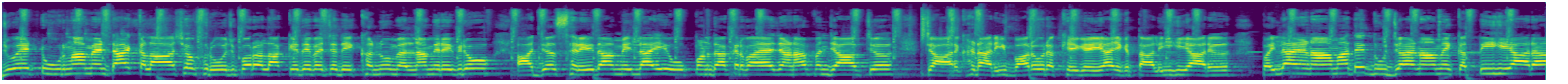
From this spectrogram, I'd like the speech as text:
ਜੋ ਇਹ ਟੂਰਨਾਮੈਂਟ ਆ, ਕਲਾਸ਼ ਫਿਰੋਜ਼ਪੁਰ ਇਲਾਕੇ ਦੇ ਵਿੱਚ ਦੇਖਣ ਨੂੰ ਮਿਲਣਾ ਮੇਰੇ ਵੀਰੋ। ਅੱਜ ਸਿਰੇ ਦਾ ਮੇਲਾ ਇਹ ਓਪਨ ਦਾ ਕਰਵਾਇਆ ਜਾਣਾ। ਪੰਜਾਬ 'ਚ ਚਾਰ ਖਿਡਾਰੀ ਬਾਹਰੋਂ ਰੱਖੇ ਗਏ ਆ 41000 ਪਹਿਲਾ ਇਨਾਮ ਆ ਤੇ ਦੂਜਾ ਇਨਾਮ 31000 ਆ।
